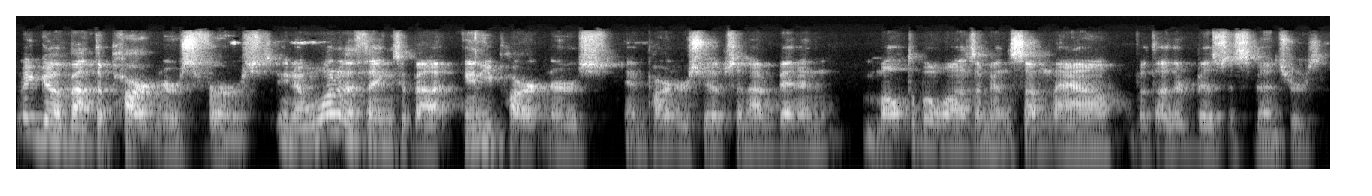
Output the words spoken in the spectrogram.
let me go about the partners first. You know, one of the things about any partners and partnerships, and I've been in multiple ones, I'm in some now with other business ventures.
